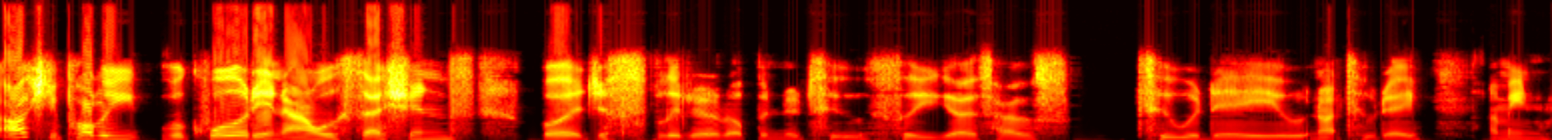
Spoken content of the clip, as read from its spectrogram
I'll actually probably record in hour sessions, but just split it up into two, so you guys have two a day, not two a day, I mean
